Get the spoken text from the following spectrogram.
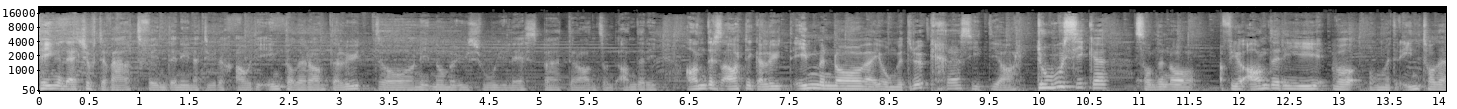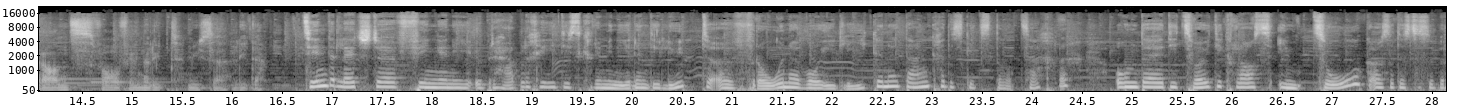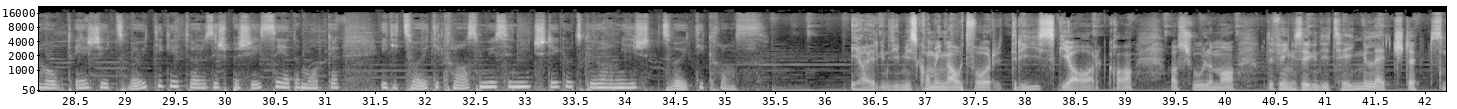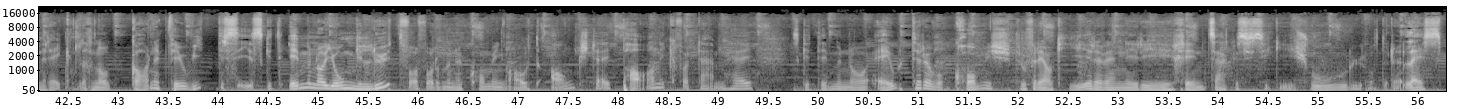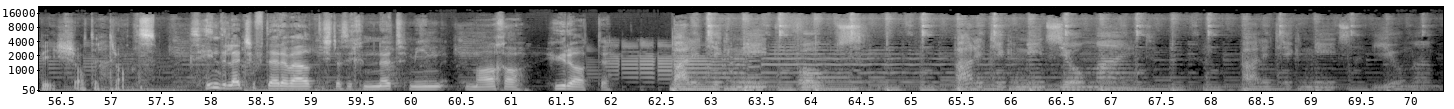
Hinterletzte auf der Welt finde ich natürlich auch die intoleranten Leute, die nicht nur uns Schwule, Lesben, Trans und andere andersartige Leute immer noch unterdrücken seit Jahrtausenden, sondern auch viele andere, die unter der Intoleranz von vielen Leuten müssen leiden müssen. Das Hinterletzte finde ich überhebliche, diskriminierende Leute, äh, Frauen, die in Liegen denken, das gibt es tatsächlich. Und äh, die zweite Klasse im Zug, also dass es überhaupt erste und zweite gibt, weil es ist beschissen, jeden Morgen in die zweite Klasse müssen einsteigen und das Gefühl haben, ist die zweite Klasse. Ich hatte irgendwie mein Coming-out vor 30 Jahren als schwuler Mann. Und ich finde es irgendwie das Hinterletzte, dass wir eigentlich noch gar nicht viel weiter sind. Es gibt immer noch junge Leute, die vor einem Coming-out Angst haben, Panik vor dem haben. Es gibt immer noch Eltern, die komisch darauf reagieren, wenn ihre Kinder sagen, sie seien schwul oder lesbisch oder trans. Das Hinterletzte auf dieser Welt ist, dass ich nicht meinen Mann heiraten kann. Politik need votes. Politik needs your mind. Politik needs human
